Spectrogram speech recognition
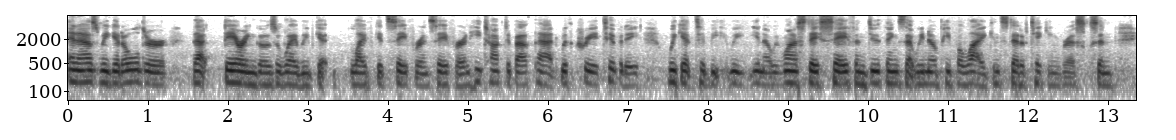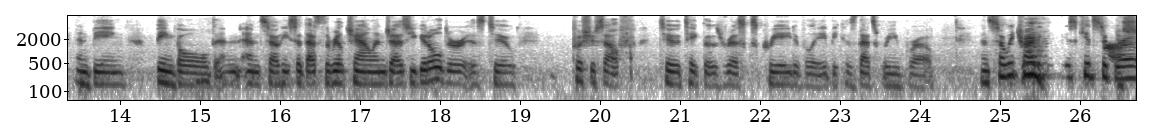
And as we get older, that daring goes away. We get life gets safer and safer. And he talked about that with creativity. We get to be we you know we want to stay safe and do things that we know people like instead of taking risks and and being being bold. And and so he said that's the real challenge as you get older is to push yourself to take those risks creatively because that's where you grow. And so we try to hmm. get these kids to grow,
